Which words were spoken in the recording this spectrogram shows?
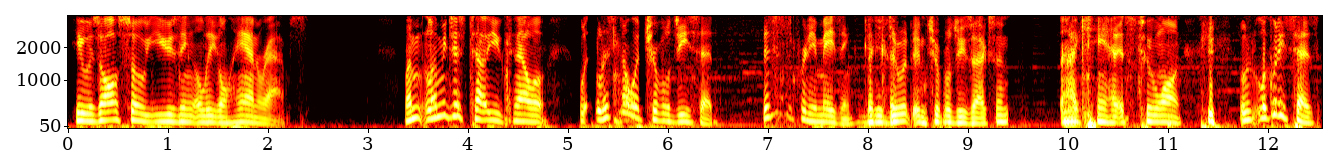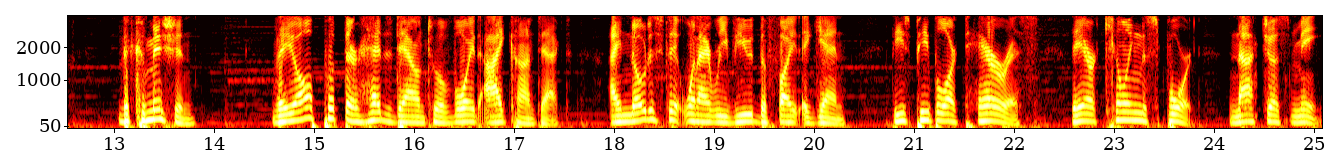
he was also using illegal hand wraps. Let me, let me just tell you, Canelo, l- listen to what Triple G said. This is pretty amazing. Can you do it in Triple G's accent? I can't. It's too long. L- Look what he says. The commission, they all put their heads down to avoid eye contact. I noticed it when I reviewed the fight again. These people are terrorists. They are killing the sport, not just me.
